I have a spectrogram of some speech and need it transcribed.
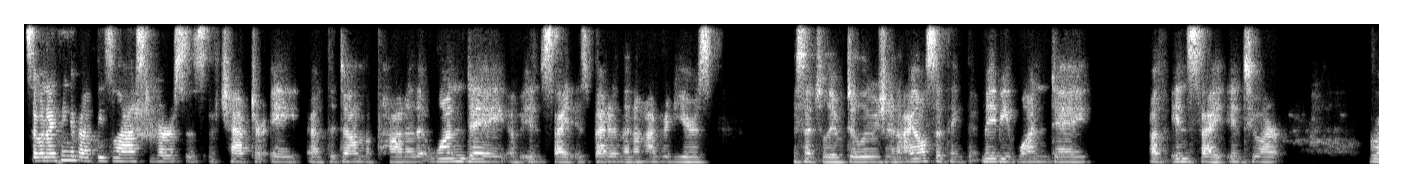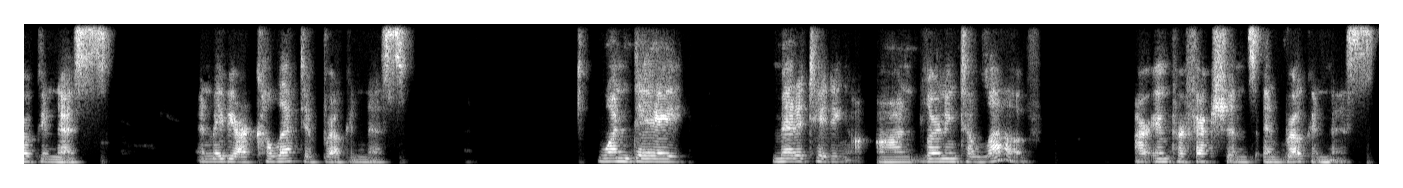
So when I think about these last verses of chapter eight of the Dhammapada, that one day of insight is better than a hundred years essentially of delusion. I also think that maybe one day of insight into our brokenness and maybe our collective brokenness. One day meditating on learning to love our imperfections and brokenness.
